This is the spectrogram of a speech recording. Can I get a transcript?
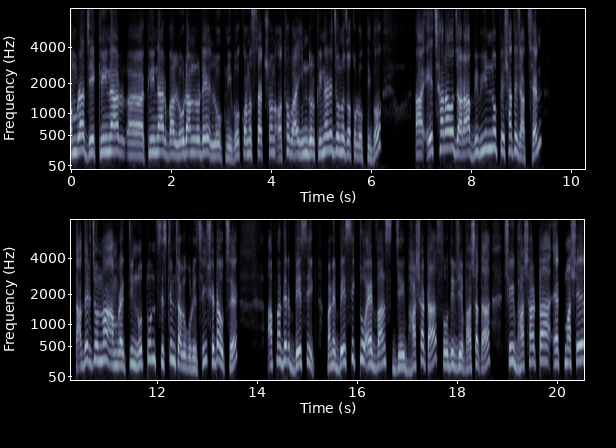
আমরা যে ক্লিনার ক্লিনার বা লোড আনলোডে লোক নিব কনস্ট্রাকশন অথবা ইনডোর ক্লিনারের জন্য যত লোক নিব এছাড়াও যারা বিভিন্ন পেশাতে যাচ্ছেন, তাদের জন্য আমরা একটি নতুন সিস্টেম চালু করেছি। সেটা হচ্ছে আপনাদের বেসিক মানে বেসিক টু অ্যাডভান্স যে ভাষাটা, সৌদির যে ভাষাটা, সেই ভাষাটা এক মাসের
